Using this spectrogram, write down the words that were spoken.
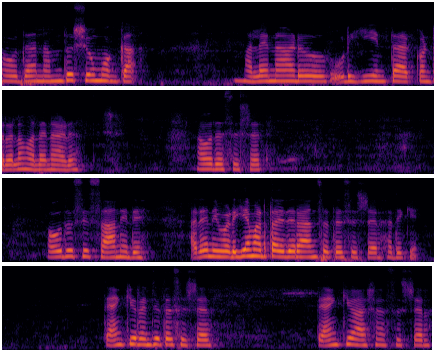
ಹೌದಾ ನಮ್ಮದು ಶಿವಮೊಗ್ಗ ಮಲೆನಾಡು ಹುಡುಗಿ ಅಂತ ಹಾಕ್ಕೊಂಡ್ರಲ್ಲ ಮಲೆನಾಡು ಹೌದಾ ಸಿಸ್ಟರ್ ಹೌದು ಸಿಸ್ ಆನ್ ಅದೇ ನೀವು ಅಡುಗೆ ಮಾಡ್ತಾ ಇದ್ದೀರಾ ಅನಿಸುತ್ತೆ ಸಿಸ್ಟರ್ ಅದಕ್ಕೆ thank you Ranjitha sister Thank you, Asha sister.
